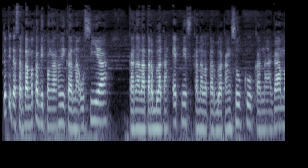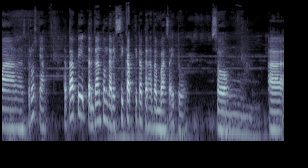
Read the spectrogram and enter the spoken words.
itu tidak serta merta dipengaruhi karena usia karena latar belakang etnis karena latar belakang suku karena agama dan seterusnya. Tetapi tergantung dari sikap kita terhadap bahasa itu So hmm. uh,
